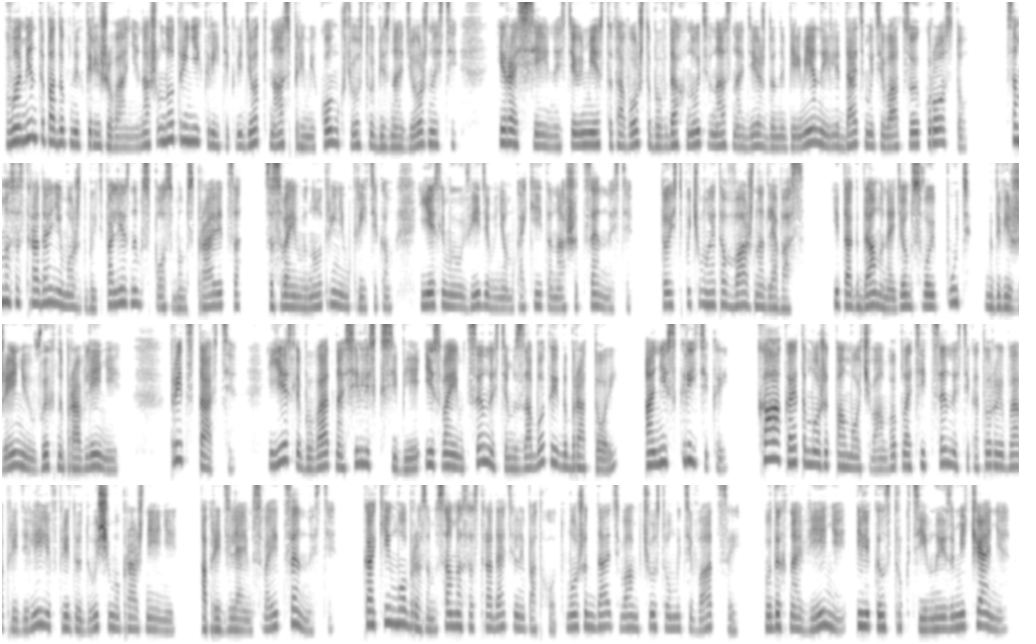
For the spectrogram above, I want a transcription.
В моменты подобных переживаний наш внутренний критик ведет нас прямиком к чувству безнадежности и рассеянности, вместо того, чтобы вдохнуть в нас надежду на перемены или дать мотивацию к росту. Самосострадание может быть полезным способом справиться со своим внутренним критиком, если мы увидим в нем какие-то наши ценности, то есть почему это важно для вас и тогда мы найдем свой путь к движению в их направлении. Представьте, Если бы вы относились к себе и своим ценностям с заботой и добротой, а не с критикой, как это может помочь вам воплотить ценности, которые вы определили в предыдущем упражнении? Определяем свои ценности. Каким образом самосострадательный подход может дать вам чувство мотивации, вдохновения или конструктивные замечания?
